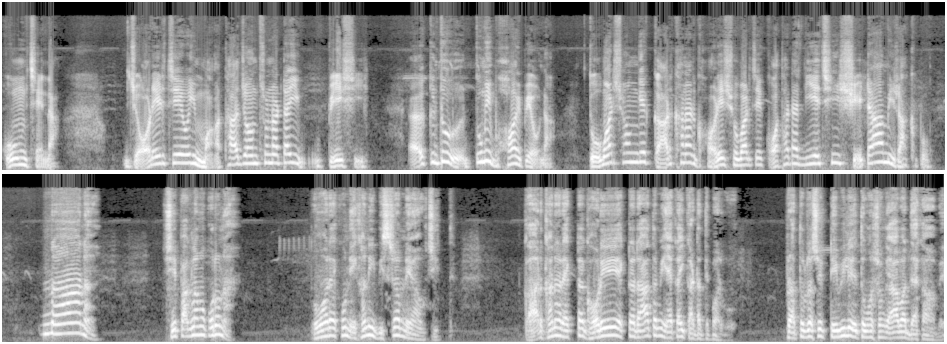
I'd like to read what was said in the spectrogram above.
কমছে না। জ্বরের চেয়ে ওই মাথা যন্ত্রণাটাই বেশি। কিন্তু তুমি ভয় পেও না। তোমার সঙ্গে কারখানার ঘরে শোবার যে কথাটা দিয়েছি, সেটা আমি রাখব। না না। সে পাগলামো করো না। তোমার এখন এখানেই বিশ্রাম নেওয়া উচিত। কারখানার একটা ঘরে একটা রাত আমি একাই কাটাতে পারব। প্রাতরাসের টেবিলে তোমার সঙ্গে আবার দেখা হবে।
